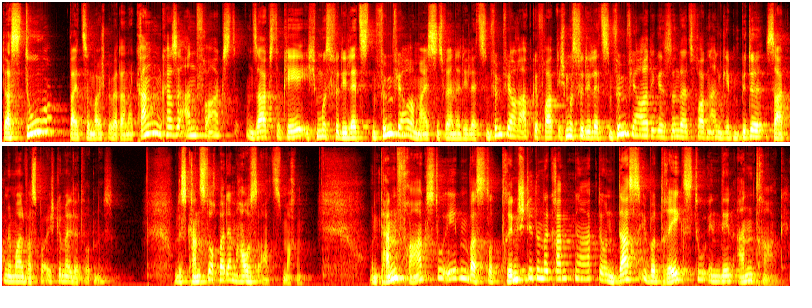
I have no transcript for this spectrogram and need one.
dass du bei zum Beispiel bei deiner Krankenkasse anfragst und sagst, okay, ich muss für die letzten fünf Jahre, meistens werden ja die letzten fünf Jahre abgefragt, ich muss für die letzten fünf Jahre die Gesundheitsfragen angeben, bitte sagt mir mal, was bei euch gemeldet worden ist. Und das kannst du auch bei deinem Hausarzt machen. Und dann fragst du eben, was dort drin steht in der Krankenakte und das überträgst du in den Antrag.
